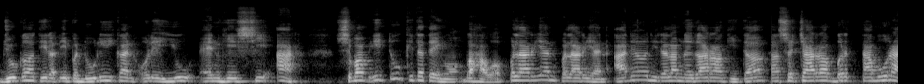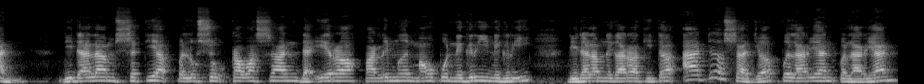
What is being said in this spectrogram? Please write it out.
juga tidak dipedulikan oleh UNHCR. Sebab itu kita tengok bahawa pelarian-pelarian ada di dalam negara kita uh, secara bertaburan di dalam setiap pelosok kawasan, daerah, parlimen maupun negeri-negeri di dalam negara kita ada saja pelarian-pelarian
